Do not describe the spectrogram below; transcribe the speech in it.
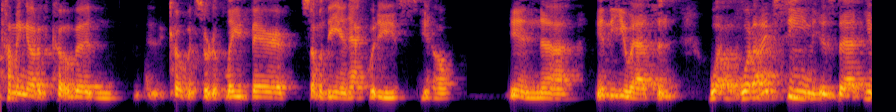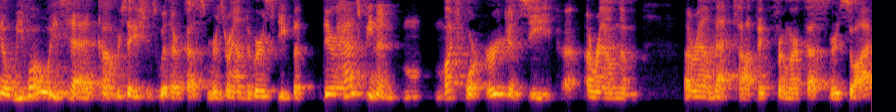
coming out of COVID. And COVID sort of laid bare some of the inequities, you know, in uh, in the U.S. and what, what I've seen is that, you know, we've always had conversations with our customers around diversity, but there has been a much more urgency uh, around them around that topic from our customers. So I,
